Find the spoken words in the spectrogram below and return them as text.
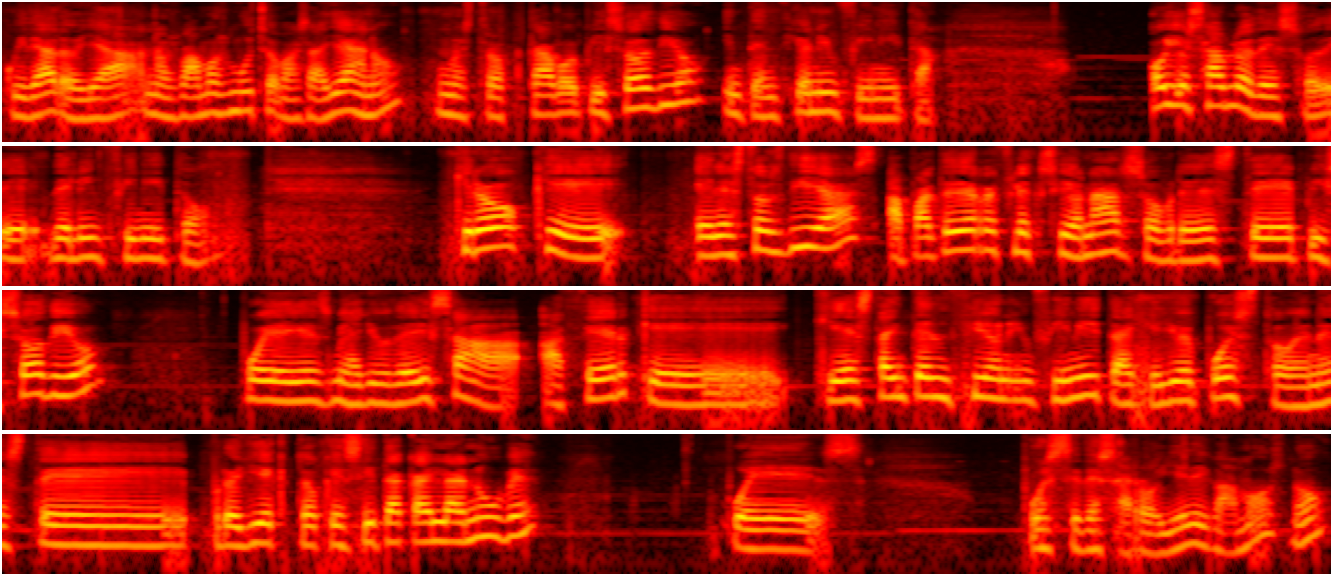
Cuidado, ya nos vamos mucho más allá, ¿no? Nuestro octavo episodio, Intención Infinita. Hoy os hablo de eso, del infinito. Quiero que en estos días, aparte de reflexionar sobre este episodio, pues me ayudéis a hacer que, esta intención infinita que yo he puesto en este proyecto que sí taca en la nube, pues, pues se desarrolle, digamos, ¿no?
